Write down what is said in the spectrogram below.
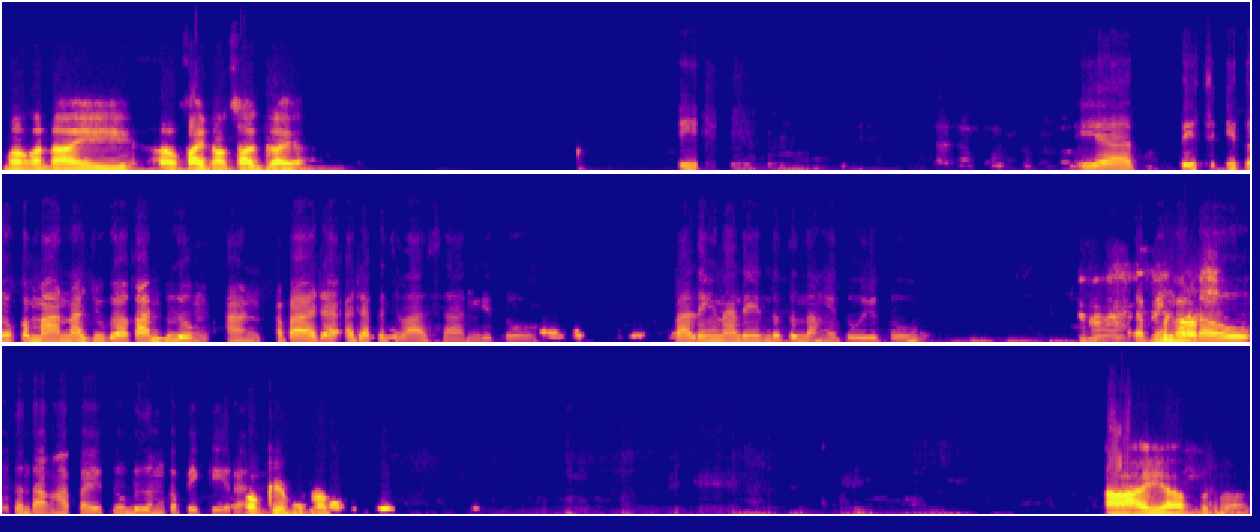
mengenai uh, Final Saga ya. Iya, Tich itu ke mana juga kan belum an- apa ada ada kejelasan gitu. Paling nanti itu tentang itu itu. Tapi nggak tahu tentang apa itu belum kepikiran. Oke benar. Ah ya benar.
